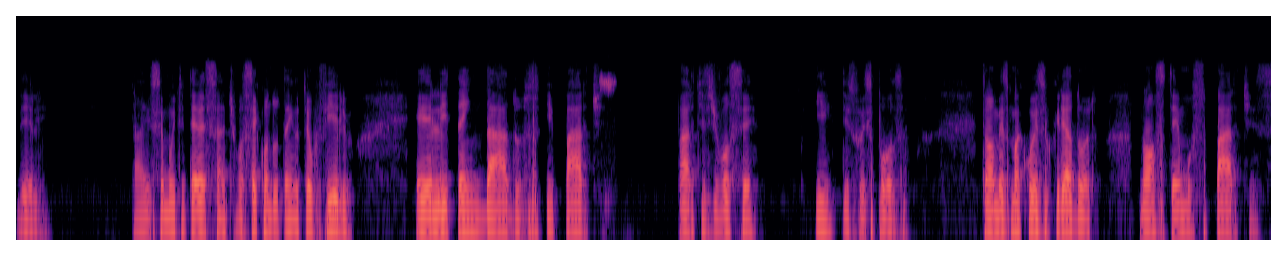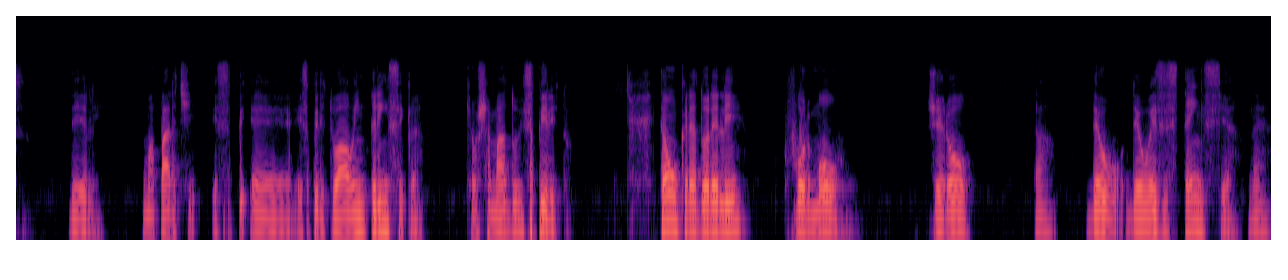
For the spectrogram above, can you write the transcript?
dele. Tá? Isso é muito interessante. Você quando tem o teu filho, ele tem dados e partes, partes de você e de sua esposa. Então a mesma coisa o criador. Nós temos partes dele, uma parte é, espiritual intrínseca, que é o chamado espírito. Então o Criador ele formou, gerou, tá? deu, deu existência, né?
